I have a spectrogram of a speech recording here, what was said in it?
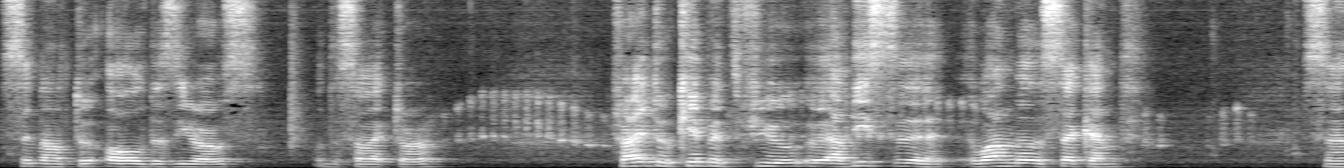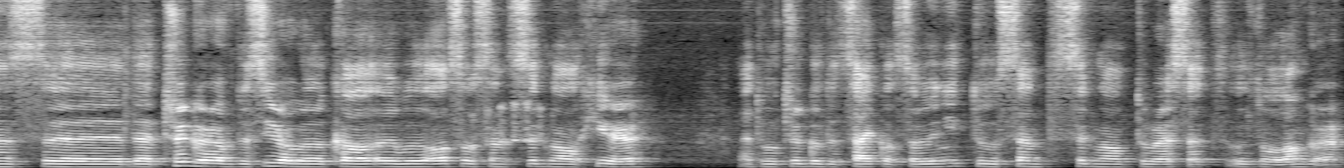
signal to all the zeros of the selector. Try to keep it few uh, at least uh, one millisecond since uh, the trigger of the zero will call uh, will also send signal here it will trigger the cycle. So you need to send signal to reset a little longer.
